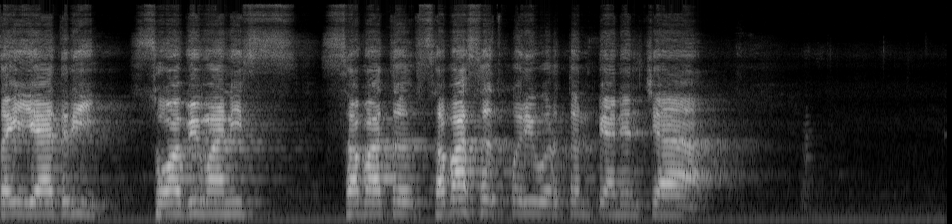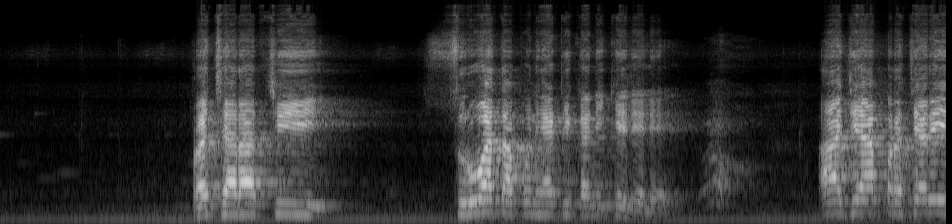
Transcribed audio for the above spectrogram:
सह्याद्री स्वाभिमानी सभात सभासद परिवर्तन पॅनेलच्या प्रचाराची सुरुवात आपण ह्या ठिकाणी केलेली आहे. आज या प्रचारे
